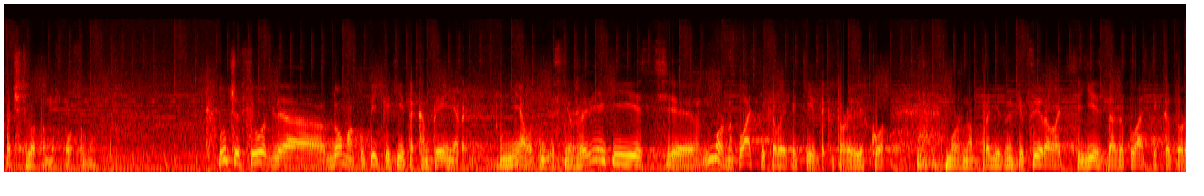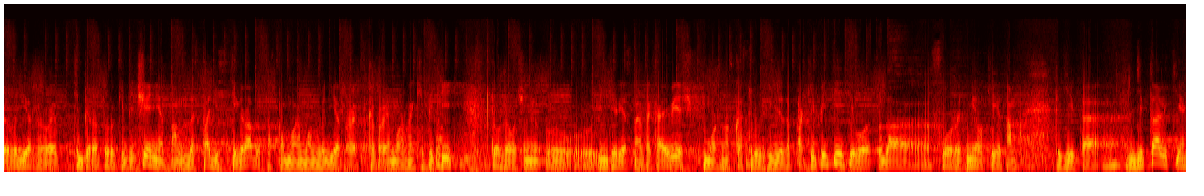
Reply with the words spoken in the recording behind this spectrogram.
по четвертому способу. Лучше всего для дома купить какие-то контейнеры. У меня вот с нержавейки есть, э, можно пластиковые какие-то, которые легко можно продезинфицировать. Есть даже пластик, который выдерживает температуру кипячения, там до 110 градусов, по-моему, он выдерживает, который можно кипятить. Тоже очень э, интересная такая вещь. Можно в кастрюльке где-то прокипятить его, туда сложить мелкие там какие-то детальки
